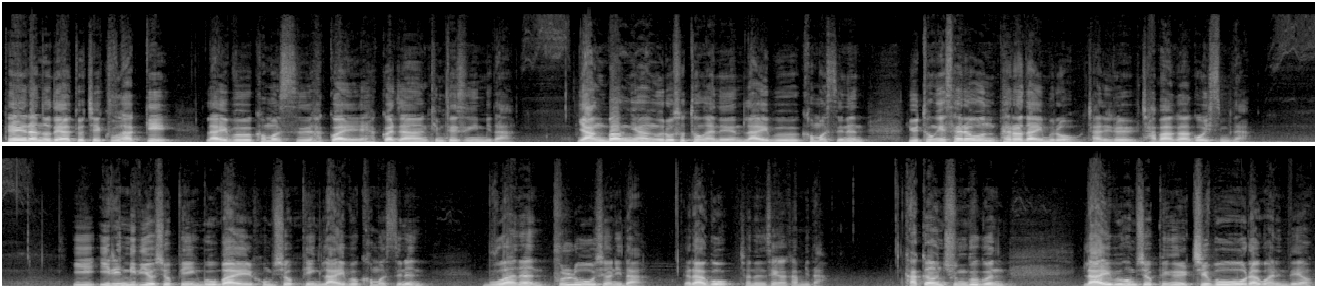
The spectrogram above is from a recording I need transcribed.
테헤란노 대학교 제9학기 라이브 커머스 학과의 학과장 김태승입니다. 양방향으로 소통하는 라이브 커머스는 유통의 새로운 패러다임으로 자리를 잡아가고 있습니다. 이 1인 미디어 쇼핑, 모바일 홈쇼핑, 라이브 커머스는 무한한 블루 오션이다 라고 저는 생각합니다. 가까운 중국은 라이브 홈쇼핑을 즈보라고 하는데요.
